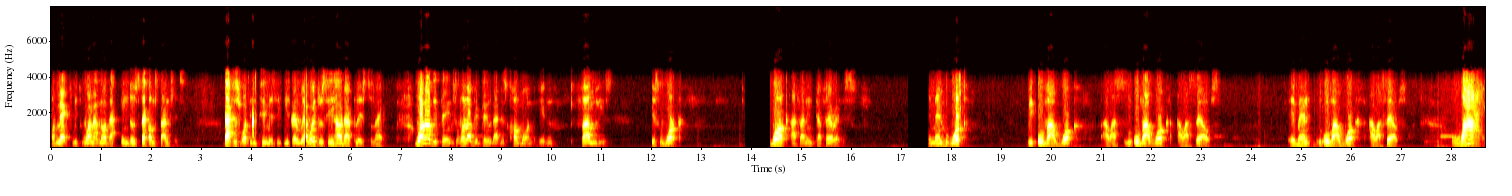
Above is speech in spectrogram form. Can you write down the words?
connect with one another in those circumstances. That is what intimacy is, and we are going to see how that plays tonight. One of the things, one of the things that is common in families is work. Work as an interference. Amen. Work. We overwork our, we overwork ourselves. Amen. We overwork ourselves. Why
